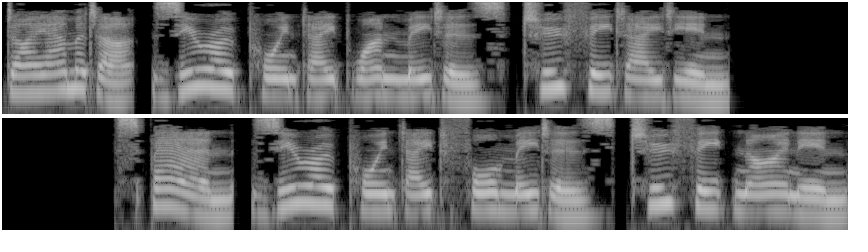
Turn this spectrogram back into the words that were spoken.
Diameter 0.81 meters, 2 feet 8 in. Span 0.84 meters, 2 feet 9 in.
